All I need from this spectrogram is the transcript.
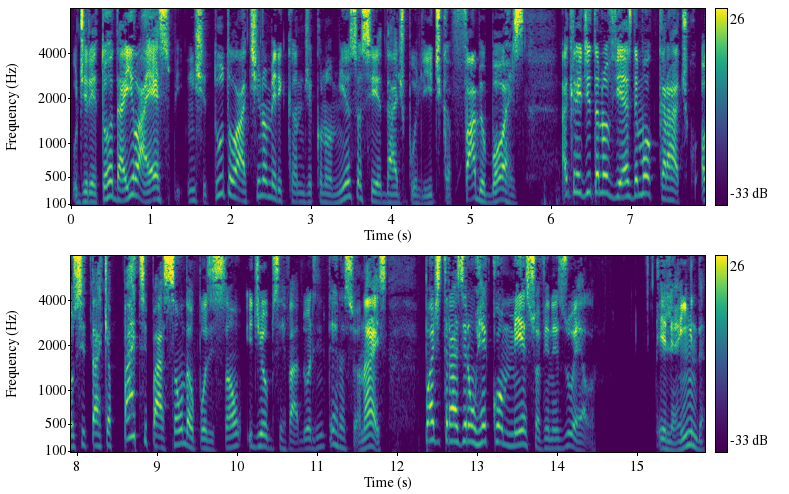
O diretor da ILAESP, Instituto Latino-Americano de Economia, Sociedade e Política, Fábio Borges, acredita no viés democrático ao citar que a participação da oposição e de observadores internacionais pode trazer um recomeço à Venezuela. Ele ainda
